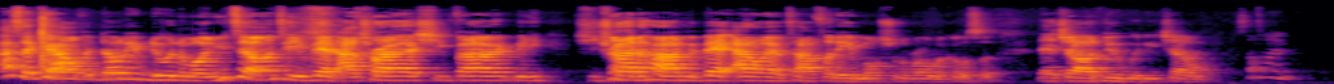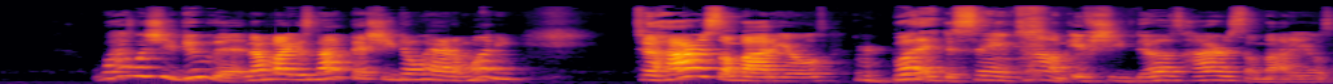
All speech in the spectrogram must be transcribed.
I said, Calvin, don't even do it no more. You tell Auntie Yvette I tried, she fired me, she tried to hire me back. I don't have time for the emotional roller coaster that y'all do with each other. So I'm like, why would she do that? And I'm like, it's not that she don't have the money to hire somebody else, but at the same time, if she does hire somebody else,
